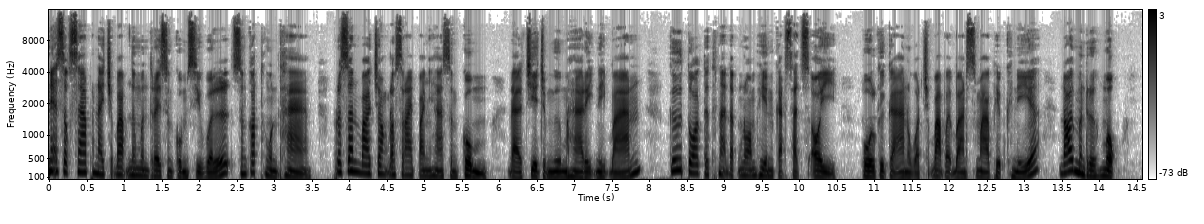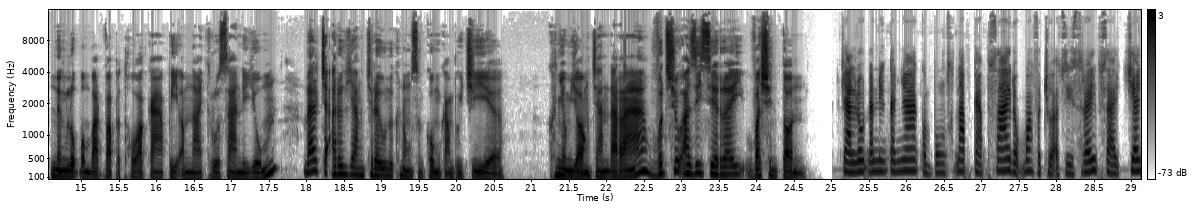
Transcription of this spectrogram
អ្នកសិក្សាផ្នែកច្បាប់និងមន្ត្រីសង្គមស៊ីវិលសង្កត់ធ្ងន់ថាប្រសិនបើចង់ដោះស្រាយបញ្ហាសង្គមដែលជាជំងឺមហារីកនេះបានគឺទាល់តែថ្នាក់ដឹកនាំហ៊ានកាត់សាច់ស្អុយពលគឺការអនុវត្តច្បាប់ឲ្យបានស្មើភាពគ្នាដោយមិនរើសមុខនិងលុបបំបាត់វប្បធម៌ការពីអំណាចគ្រួសារនិយមដែលចាក់ឫសយ៉ាងជ្រៅនៅក្នុងសង្គមកម្ពុជាខ្ញុំយ៉ងច័ន្ទដារាវិទ្យុអាស៊ីសេរី Washington ចាលោកដានៀងកញ្ញាកំពុងស្ដាប់ការផ្សាយរបស់វិទ្យុអសីស្រីផ្សាយចេញ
